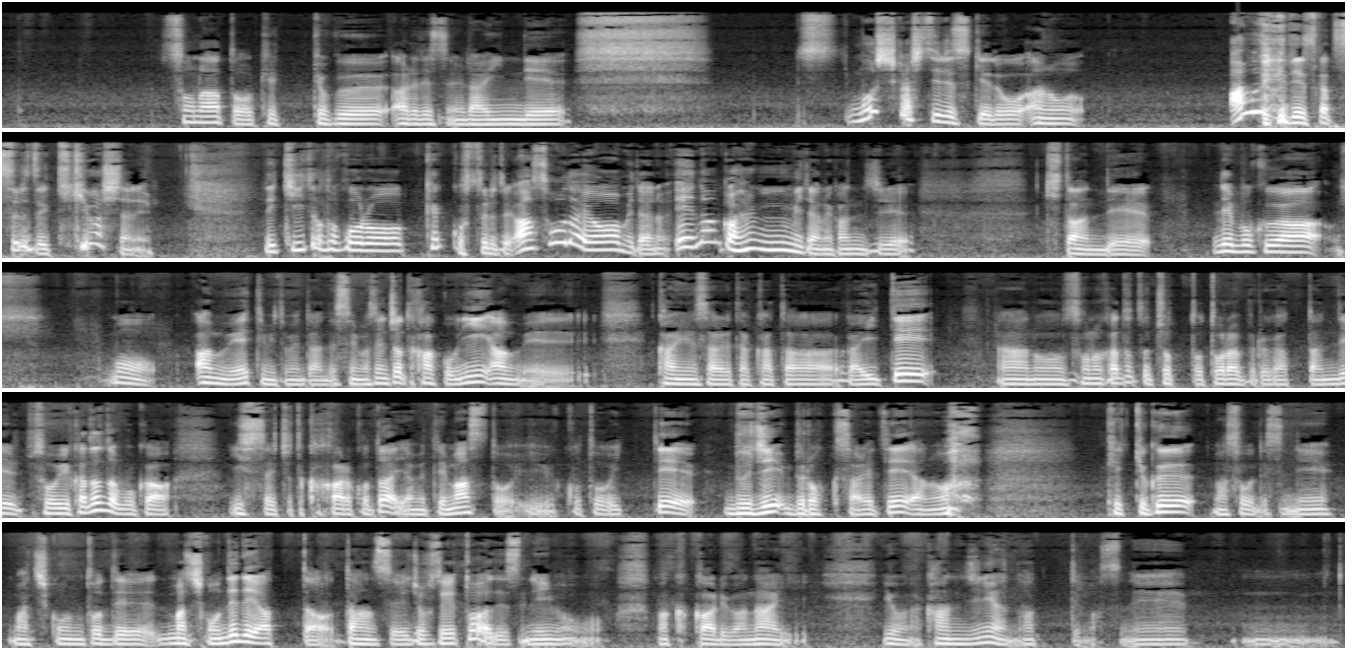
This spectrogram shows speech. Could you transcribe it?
その後、結局、あれですね、LINE で、もしかしてですけど、あの、アムウェイですかってスレズ聞きましたね。で、聞いたところ、結構ストレートで、あ、そうだよみたいな、え、なんか変？みたいな感じで来たんで、で、僕は、もう、アムウェイって認めたんですいません。ちょっと過去にアムウェイ勧誘された方がいて、あの、その方とちょっとトラブルがあったんで、そういう方と僕は一切ちょっと関わることはやめてますということを言って、無事ブロックされて、あの 結局、まあそうですね、マチコンとで、マチコンで出会った男性、女性とはですね、今も、まあ、関わりはないような感じにはなってますね。うん。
